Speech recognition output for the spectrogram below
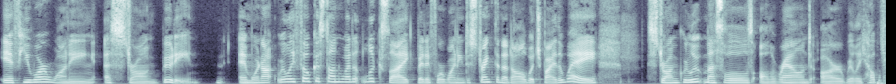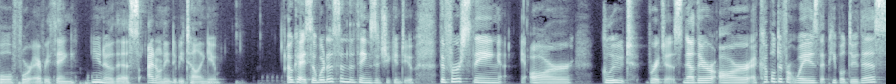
if you are wanting a strong booty and we're not really focused on what it looks like, but if we're wanting to strengthen it all, which by the way, strong glute muscles all around are really helpful for everything. You know this. I don't need to be telling you. Okay, so what are some of the things that you can do? The first thing are glute bridges. Now, there are a couple different ways that people do this.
